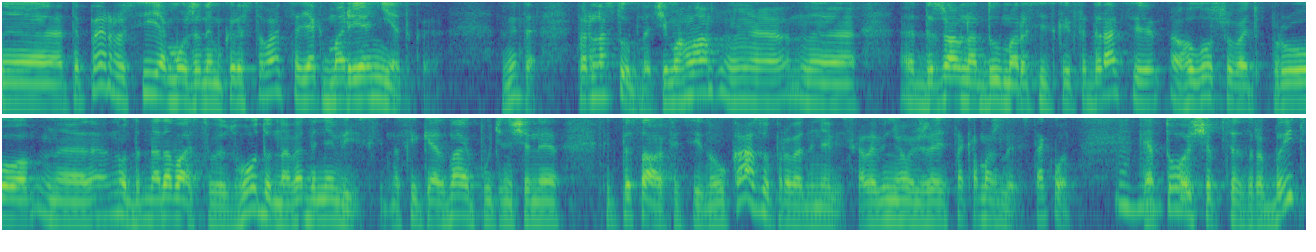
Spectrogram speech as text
е, тепер Росія може ним користуватися як маріонеткою. Розумієте? Тепер наступне. Чи могла е, е, Державна дума Російської Федерації оголошувати про е, ну, надавати свою згоду на ведення військ? Наскільки я знаю, Путін ще не підписав офіційно указу про ведення військ, але в нього вже є така можливість. Так от, для того, щоб це зробити.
